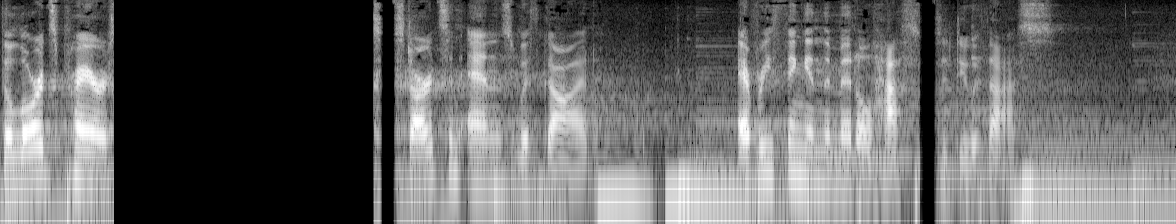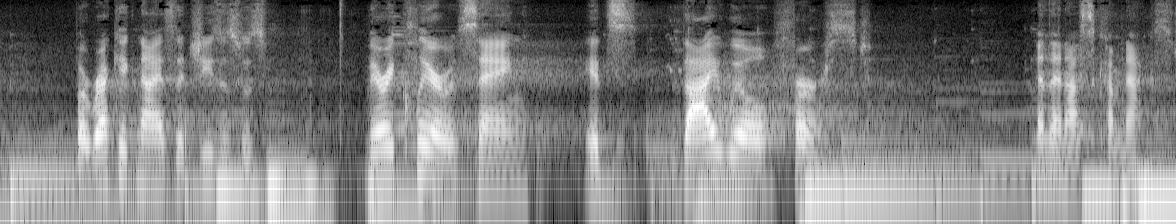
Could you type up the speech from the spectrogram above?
The Lord's Prayer starts and ends with God. Everything in the middle has to do with us. But recognize that Jesus was very clear with saying, it's thy will first, and then us come next.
